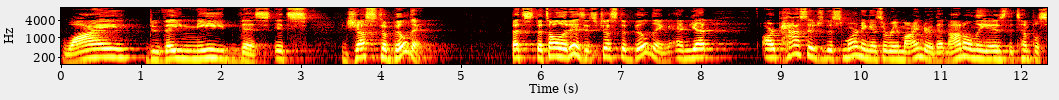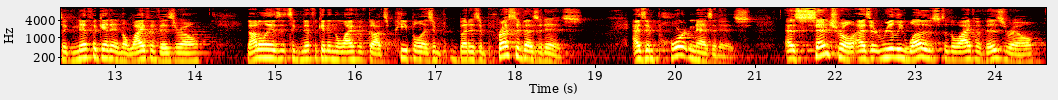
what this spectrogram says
Why do they need this? It's just a building. That's, that's all it is. It's just a building. And yet, our passage this morning is a reminder that not only is the temple significant in the life of Israel, not only is it significant in the life of God's people, but as impressive as it is, as important as it is, as central as it really was to the life of Israel,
